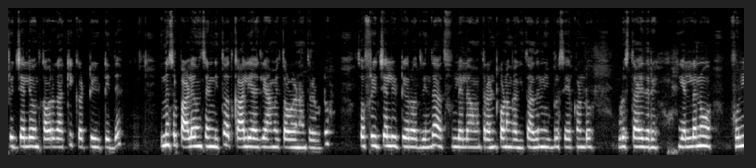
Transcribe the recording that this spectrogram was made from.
ಫ್ರಿಜ್ಜಲ್ಲಿ ಒಂದು ಕವರ್ಗೆ ಹಾಕಿ ಕಟ್ಟಿ ಇಟ್ಟಿದ್ದೆ. ಇನ್ನೂ ಸ್ವಲ್ಪ ಹಳೆ ಒಂದು ಸಣ್ಣ ಇತ್ತು, ಅದು ಖಾಲಿ ಆಗಲಿ ಆಮೇಲೆ ತೊಗೊಳ್ಳೋಣ ಅಂತ ಹೇಳ್ಬಿಟ್ಟು. ಸೊ ಫ್ರಿಜ್ಜಲ್ಲಿ ಇಟ್ಟಿರೋದ್ರಿಂದ ಅದು ಫುಲ್ ಎಲ್ಲ ಒಂಥರ ಅಂಟ್ಕೊಳಂಗೆ ಆಗಿತ್ತು ಅದನ್ನು ಇಬ್ಬರು ಸೇರಿಕೊಂಡು ಬಿಡಿಸ್ತಾ ಇದ್ದಾರೆ. ಎಲ್ಲನೂ ಫುಲ್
